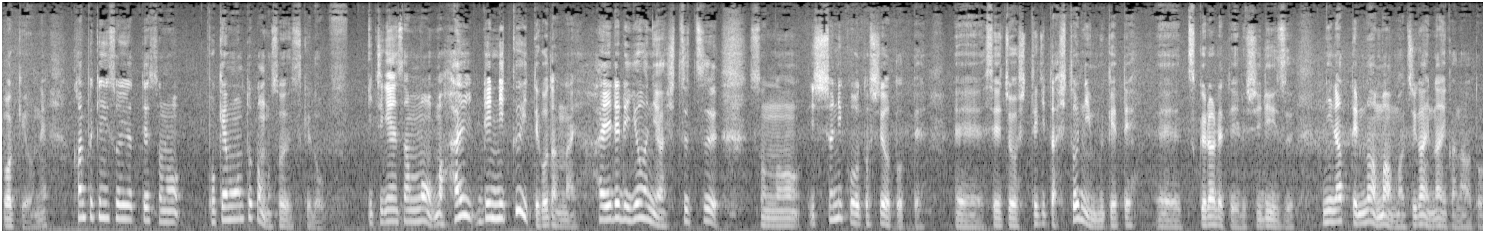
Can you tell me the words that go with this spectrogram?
わけよね。完璧にそうやってそのポケモンとかもそうですけど一元さんも、まあ、入りにくいってことはない。入れるようにはしつつその一緒にこう年を取って、えー、成長してきた人に向けて、えー、作られているシリーズになってるのはまあ間違いないかなと。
